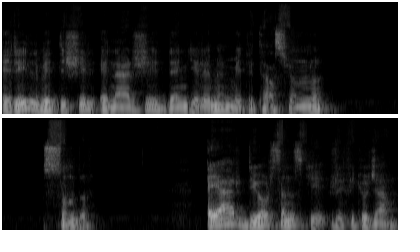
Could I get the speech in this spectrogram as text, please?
eril ve dişil enerji dengeleme meditasyonunu sundu. Eğer diyorsanız ki Refik Hocam,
